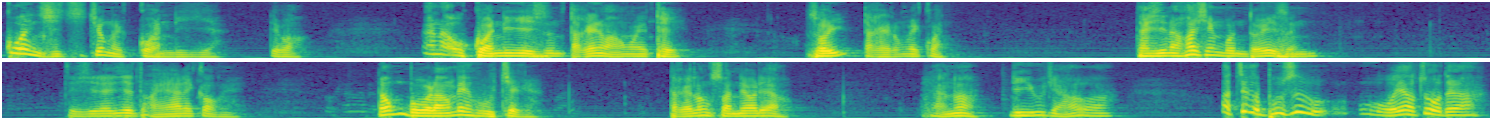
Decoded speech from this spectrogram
管是一种的管理呀，对吧？啊，那有管理的时候，大家往往退，所以大家拢要管。但是呢，发生问题的时候，就是咱这大兄咧讲的，拢无人要负责啊，大家拢算了了，安怎？理由讲好啊，啊，这个不是我要做的啊，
